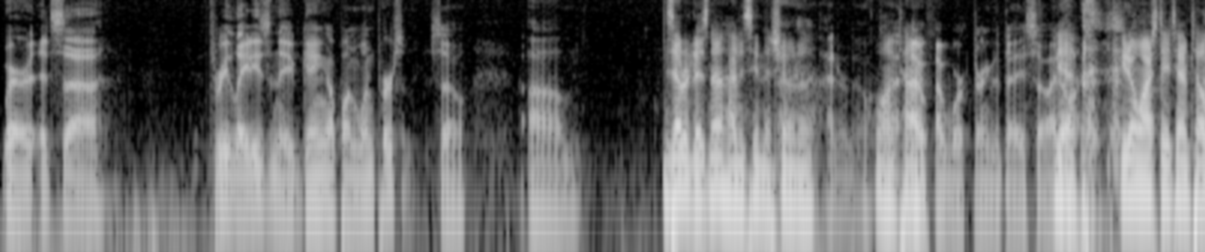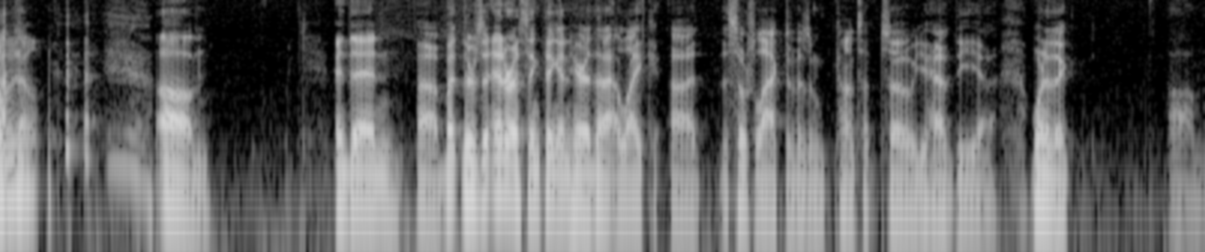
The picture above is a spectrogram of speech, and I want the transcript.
where it's uh, three ladies and they gang up on one person. So, um, is that what it is now? I haven't seen that show in a I don't know. Long time. I, I work during the day, so I yeah. don't. you don't watch daytime I television? don't. um, and then, uh, but there's an interesting thing in here that I like uh, the social activism concept. So you have the uh, one of the um,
